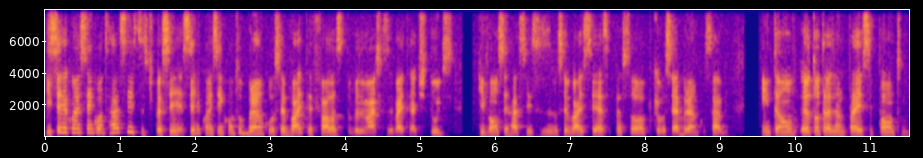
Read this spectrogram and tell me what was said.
E se reconhecer enquanto racista, tipo, se, se reconhecer enquanto branco, você vai ter falas problemáticas, você vai ter atitudes que vão ser racistas, e você vai ser essa pessoa, porque você é branco, sabe? Então, eu tô trazendo para esse ponto,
